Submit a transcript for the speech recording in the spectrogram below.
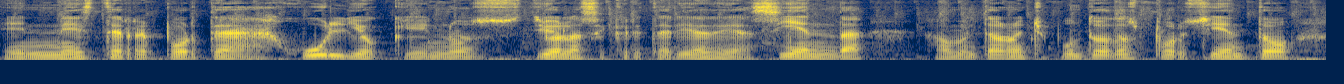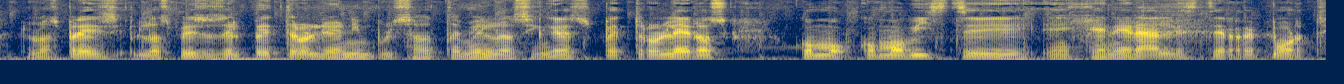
en este reporte a julio que nos dio la Secretaría de Hacienda aumentaron 8.2%. Los, precios, los precios del petróleo han impulsado también los ingresos petroleros. ¿Cómo, ¿Cómo viste en general este reporte?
